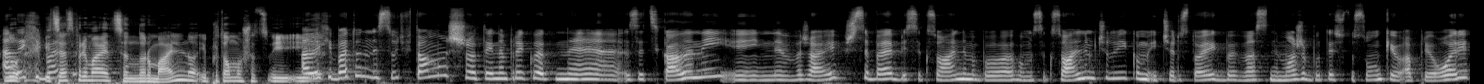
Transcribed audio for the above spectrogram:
Але ну, хіба І це сприймається нормально, і при тому, що це. І, і... Але хіба то не суть в тому, що ти, наприклад, не зацікавлений і не вважаєш себе бісексуальним або гомосексуальним чоловіком, і через то, якби у вас не може бути стосунків апріорі.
